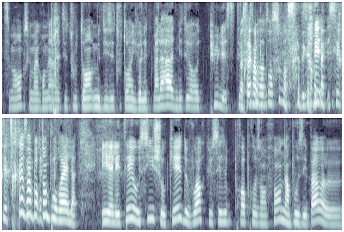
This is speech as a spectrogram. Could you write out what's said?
c'est marrant parce que ma grand-mère était tout le temps, me disait tout le temps, ils veulent être malades, mettez leur pull. C'était très important. C'était très important pour elle. Et elle était aussi choquée de voir que ses propres enfants n'imposaient pas. Euh,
